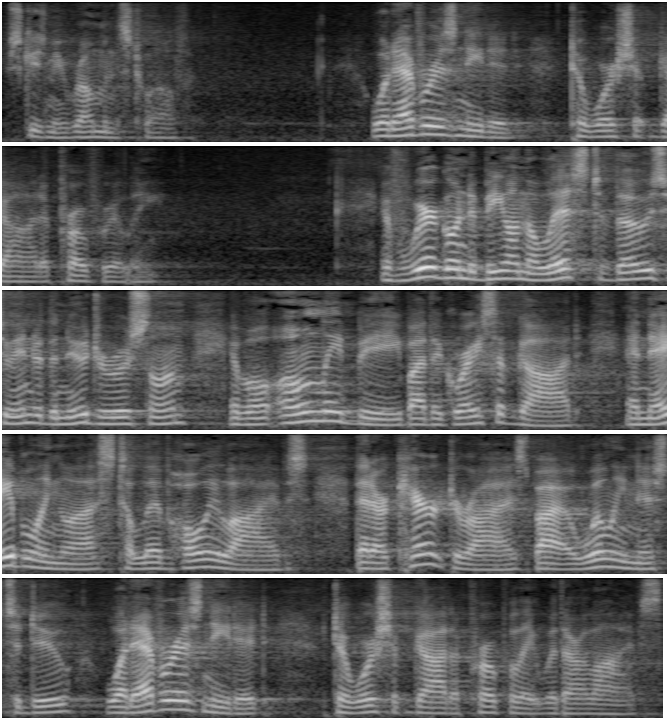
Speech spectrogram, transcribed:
Excuse me, Romans 12 whatever is needed to worship God appropriately. If we're going to be on the list of those who enter the New Jerusalem, it will only be by the grace of God enabling us to live holy lives that are characterized by a willingness to do whatever is needed to worship God appropriately with our lives.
